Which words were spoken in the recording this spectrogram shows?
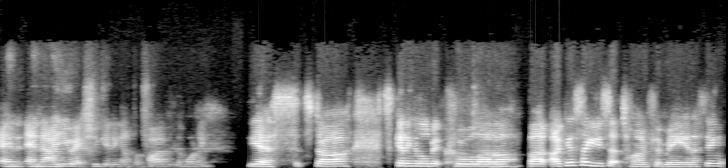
And, and are you actually getting up at five in the morning? Yes, it's dark. It's getting a little bit cooler, but I guess I use that time for me. And I think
